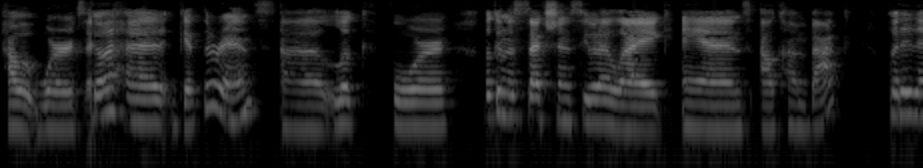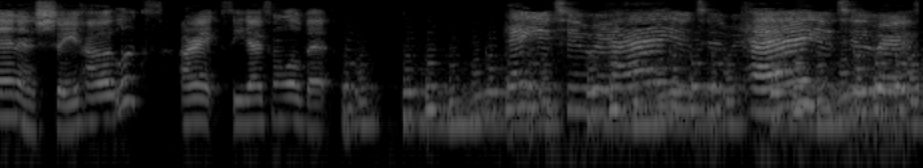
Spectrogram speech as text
how it works. Go ahead, get the rinse, uh, look for look in the section, see what I like, and I'll come back, put it in, and show you how it looks. All right, see you guys in a little bit. Hey YouTuber, hey YouTuber, hey YouTubers.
